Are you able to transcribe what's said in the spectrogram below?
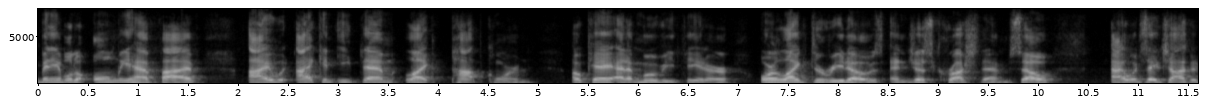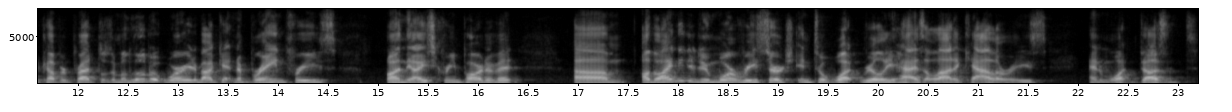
been able to only have five. I would I can eat them like popcorn, okay, at a movie theater or like Doritos and just crush them. So I would say chocolate covered pretzels. I'm a little bit worried about getting a brain freeze on the ice cream part of it. Um, although I need to do more research into what really has a lot of calories and what doesn't.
